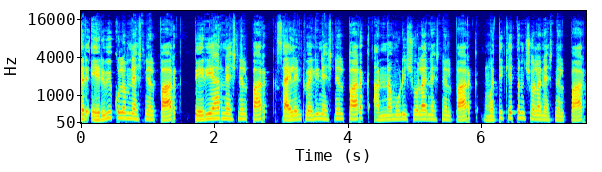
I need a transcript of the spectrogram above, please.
तर Eravikulam National Park Periyar National Park Silent Valley National Park Anamudi Shola National Park Mathikettan Shola National Park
